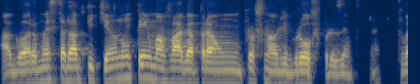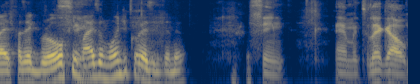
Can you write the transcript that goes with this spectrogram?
Agora, uma startup pequena não tem uma vaga para um profissional de growth, por exemplo. Né? Tu vai fazer growth Sim. e mais um monte de coisa, entendeu? Sim. É muito legal.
